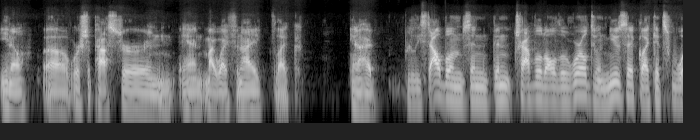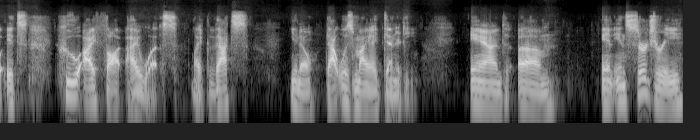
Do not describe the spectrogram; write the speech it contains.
you know, uh, worship pastor and and my wife and I like, you know, had released albums and been traveled all the world doing music. Like it's it's who I thought I was. Like that's, you know, that was my identity. And um, and in surgery,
